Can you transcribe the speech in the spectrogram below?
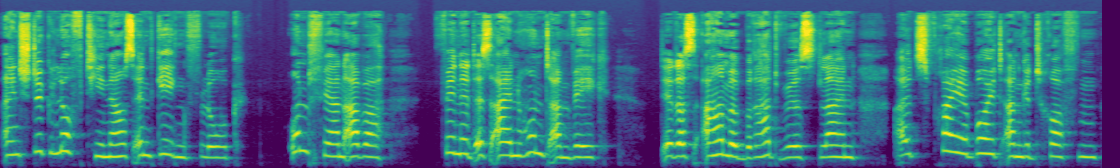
ein Stück Luft hinaus entgegenflog. Unfern aber findet es einen Hund am Weg, der das arme Bratwürstlein als freie Beut angetroffen,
